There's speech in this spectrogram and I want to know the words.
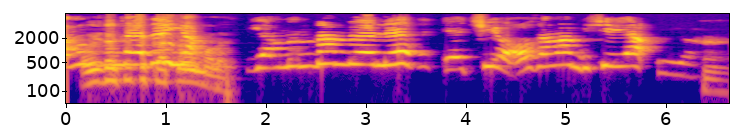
Ama O yüzden çok dikkatli ya- olmalı. yanından böyle geçiyor. O zaman bir şey yapmıyor. He.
